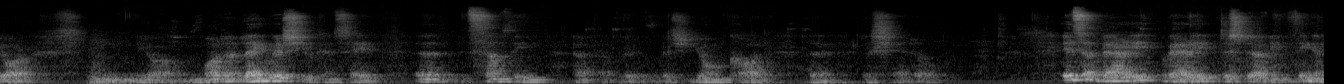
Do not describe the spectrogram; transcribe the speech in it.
your, mm, your modern language, you can say uh, it's something uh, which Jung called the, the shadow. It's a very, very disturbing thing in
